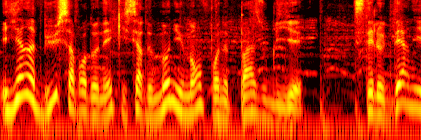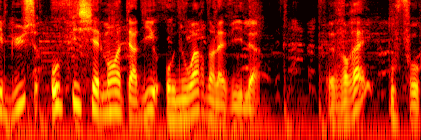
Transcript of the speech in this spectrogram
il y a un bus abandonné qui sert de monument pour ne pas oublier. C'était le dernier bus officiellement interdit aux noirs dans la ville. Vrai ou faux?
